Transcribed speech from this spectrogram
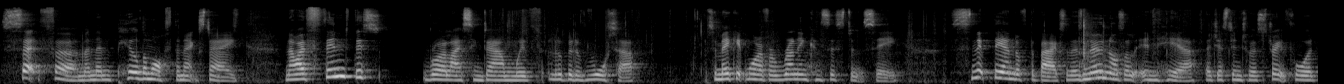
set firm and then peel them off the next day. Now I've thinned this royal icing down with a little bit of water to make it more of a running consistency snip the end off the bag. So there's no nozzle in here. They're just into a straightforward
